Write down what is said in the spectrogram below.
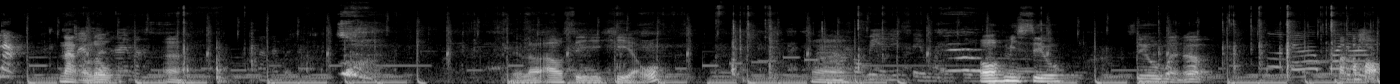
หนักหนักเหรอลูกให้มาอะ เดี๋ยวเราเอาสีเขียวมาเขามีนี่เซลล์มาเซลล์โอ้มีซิลซิลเหมือนแบบปลากระป๋อง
